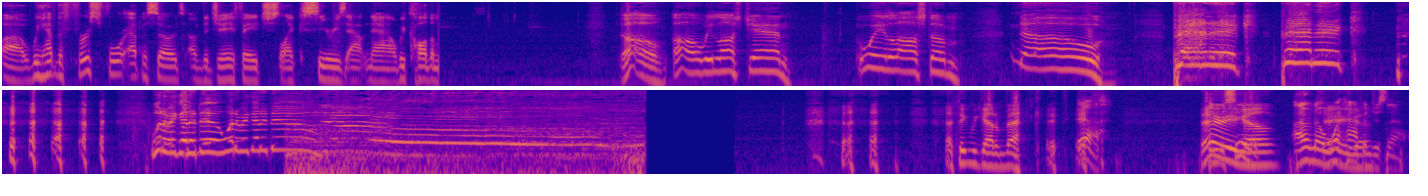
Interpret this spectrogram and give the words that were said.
Uh, we have the first four episodes of the JFH like series out now. We call them Uh oh. Uh oh. We lost Jan. We lost him. No. Panic. Panic. what are we going to do? What are we going to do? I think we got him back. yeah. there you you go. I don't know There what happened go. just now.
